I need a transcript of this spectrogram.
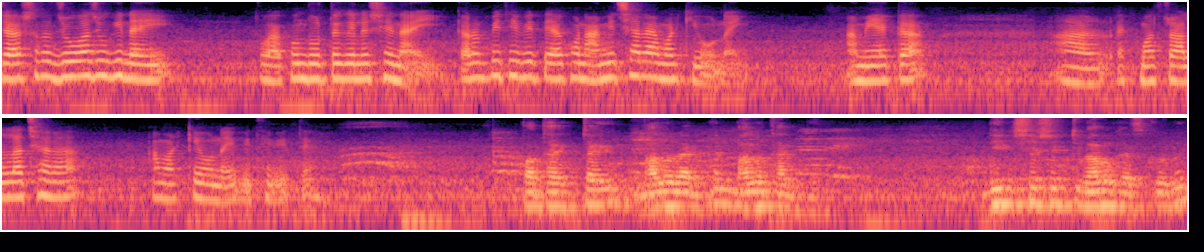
যার সাথে যোগাযোগই নাই, তো এখন ধরতে গেলে সে নাই। কারণ পৃথিবীতে এখন আমি ছাড়া আমার কেউ নাই। আমি একা, আর একমাত্র আল্লাহ ছাড়া আমার কেউ নাই পৃথিবীতে। কথা একটাই, ভালো রাখবেন, ভালো থাকবেন। দিন শেষে একটি ভালো কাজ করবেন।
